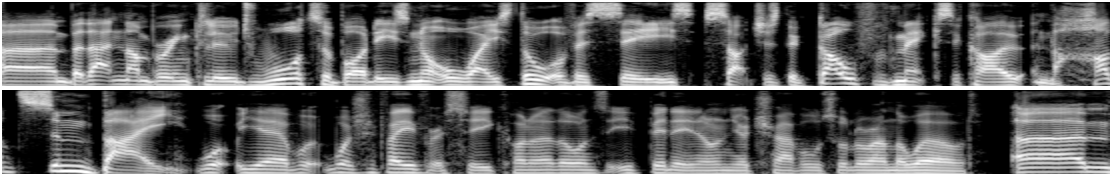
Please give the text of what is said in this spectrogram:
um, but that number includes water bodies not always thought of as seas, such as the Gulf of Mexico and the Hudson Bay. What? Yeah. What, what's your favourite sea, Connor? The ones that you've been in on your travels all around the world. Um,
